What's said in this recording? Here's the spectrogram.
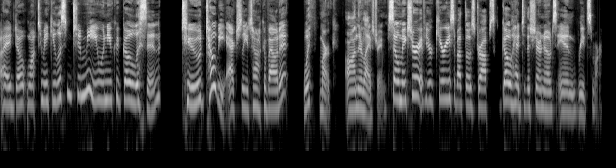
I don't want to make you listen to me when you could go listen to Tobi actually talk about it with Mark on their live stream. So make sure if you're curious about those drops, go ahead to the show notes and read some more.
